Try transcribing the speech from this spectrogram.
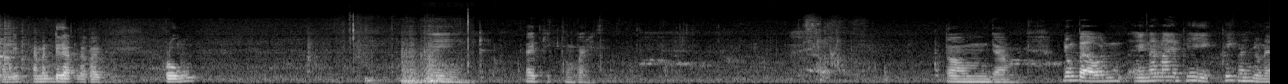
อันนี้ให้มันเดือดแล้วก็ปรุงนี่ใส่พริกลงไป ต้มยำยุ่งแปลวไอ้นั่นไหมพี่อีกพริกมันอยู่ไหน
